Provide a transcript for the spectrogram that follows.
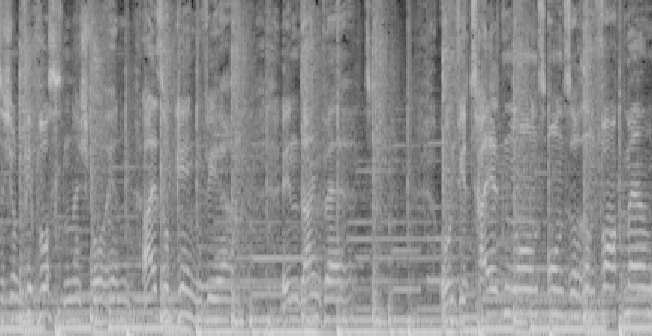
1994 und wir wussten nicht wohin, also gingen wir in dein Bett. Und wir teilten uns unseren Walkman,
